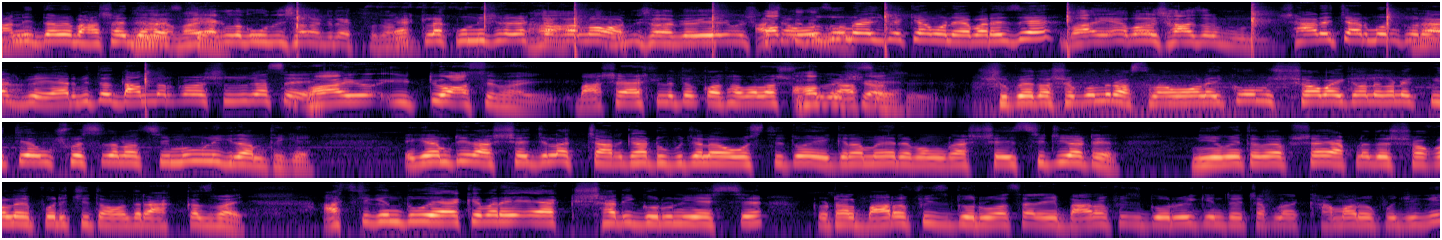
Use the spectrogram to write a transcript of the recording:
পানির দামে ভাষায় দেন হ্যাঁ, ভাই লক্ষ উনিশ হাজার টাকা লাখ উনিশ হাজার টাকা হ্যাঁ, লট। উনিশ হাজার আচ্ছা ওজন আসবে কেমন এভারেজে ভাই করে হ্যাঁ। আসবে এর ভিতর দাম দর করার সুযোগ আছে? ভাই একটু আছে ভাই। বাসায় আসলে তো কথা বলার সুযোগ আছে। সুপ্রিয় দর্শক বন্ধুরা আসসালামু আলাইকুম। সবাইকে অনেক অনেক প্রীতি এবং শুভেচ্ছা জানাচ্ছি মুংলি গ্রাম থেকে। এই গ্রামটি রাজশাহী জেলার চারঘাট উপজেলায় অবস্থিত। এই গ্রামের এবং রাজশাহী সিটি হাটের নিয়মিত ব্যবসায় আপনাদের সকলে পরিচিত আমাদের আক্কাস ভাই। আজকে কিন্তু একেবারে এক সারি গরু নিয়ে এসছে। টোটাল বারো পিস গরু আছে। আর এই বারো পিস গরুই কিন্তু হচ্ছে আপনার খামার উপযোগী।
